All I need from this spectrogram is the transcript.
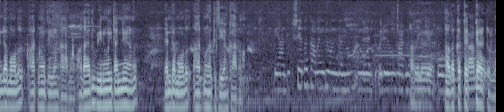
എന്റെ മോൾ ആത്മഹത്യ ചെയ്യാൻ കാരണം. അതായത് ബിനോയ് തന്നെയാണ് എന്റെ മോൾ ആത്മഹത്യ ചെയ്യാൻ കാരണം. അധിക്ഷേപ കമന്റ് ഉണ്ടെന്നും അങ്ങനെ ഒരു മരണത്തിലേക്ക് അതൊക്കെ തെറ്റായിട്ടുള്ള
